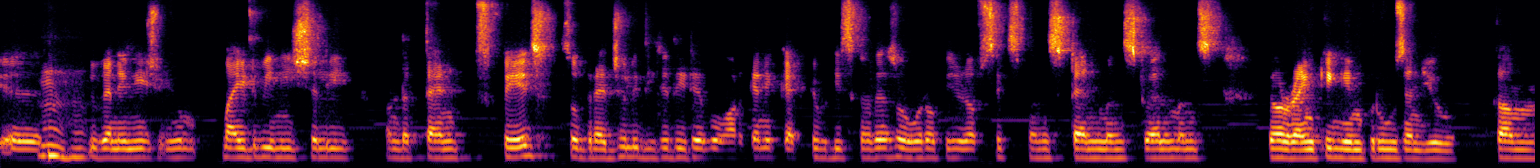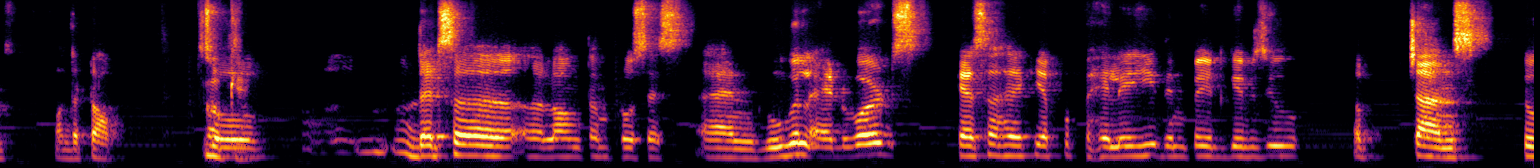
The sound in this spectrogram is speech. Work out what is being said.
Mhm. You can you might be initially on the 10th page so gradually धीरे धीरे वो organic activities करते हैं so over a period of 6 months 10 months 12 months your ranking improves and you come on the top so Okay. that's a, a long term process and google adwords कैसा है कि आपको पहले ही दिन पे it gives you a chance to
